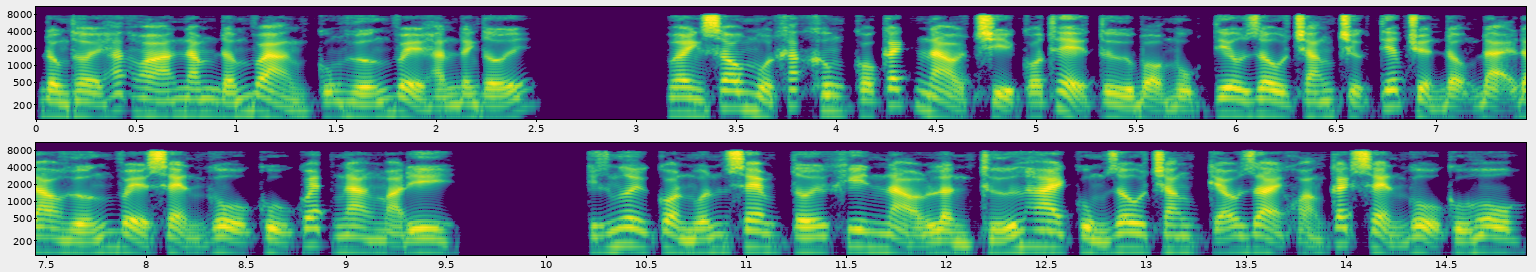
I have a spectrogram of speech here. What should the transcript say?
đồng thời hắc hóa năm đấm vàng cũng hướng về hắn đánh tới. Vành sau một khắc không có cách nào chỉ có thể từ bỏ mục tiêu dâu trắng trực tiếp chuyển động đại đao hướng về sẻn gỗ củ quét ngang mà đi. Ký ngươi còn muốn xem tới khi nào lần thứ hai cùng dâu trắng kéo dài khoảng cách sẻn gỗ cù hô,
